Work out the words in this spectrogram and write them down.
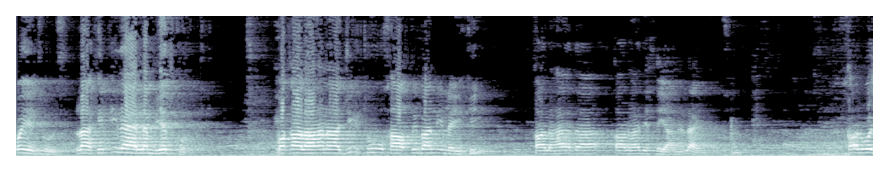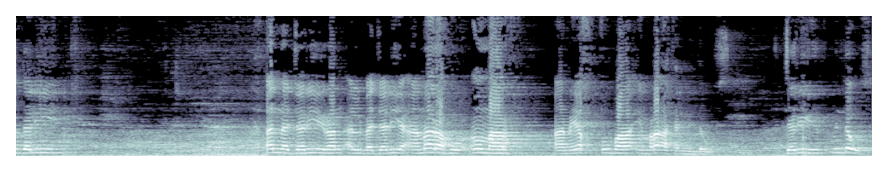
ويجوز لكن إذا لم يذكر وقال أنا جئت خاطبا إليك قال هذا قال هذه خيانة لا يجوز قال والدليل أن جريرا البجلي أمره عمر أن يخطب امرأة من دوس جرير من دوس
